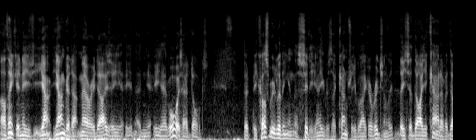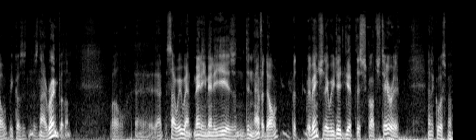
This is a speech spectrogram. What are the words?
I think in his young, younger da- married days, he, he, he had always had dogs. But because we were living in the city and he was a country bloke originally, he said, "Oh, you can't have a dog because there's no room for them." Well, uh, that- so we went many, many years and didn't have a dog. But eventually we did get this Scotch Terrier, and of course my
